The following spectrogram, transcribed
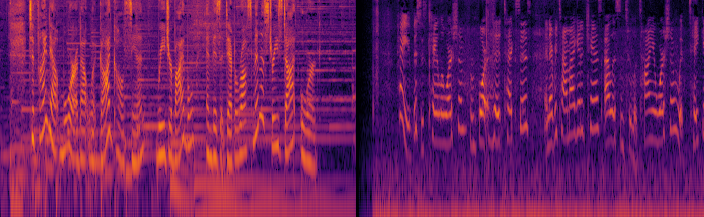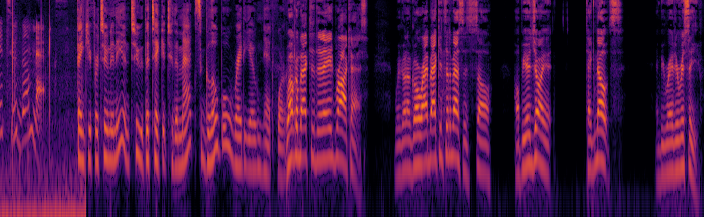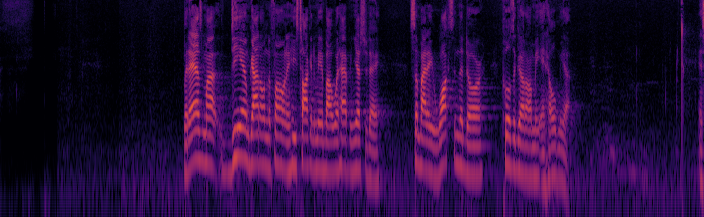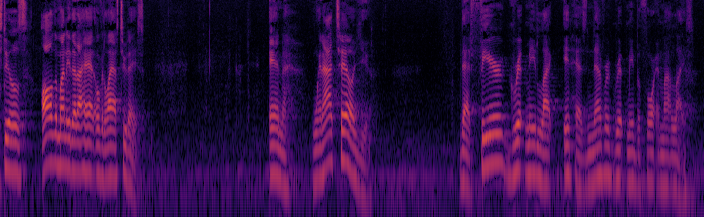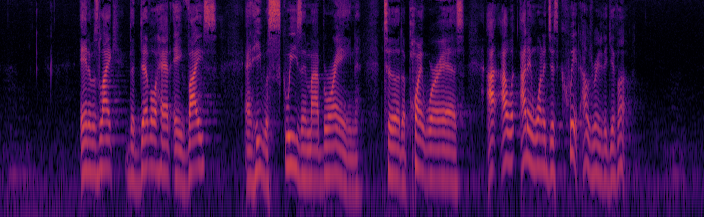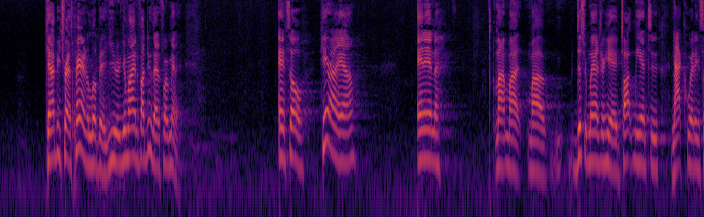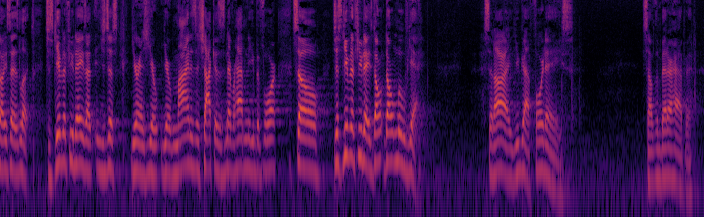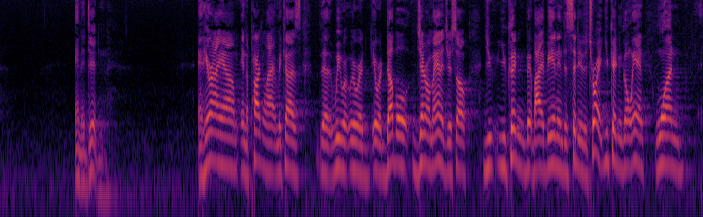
To find out more about what God calls sin, read your Bible and visit DeborahRossMinistries.org. Hey, this is Kayla Worsham from Fort Hood, Texas, and every time I get a chance, I listen to Latanya Worsham with Take It to the Max. Thank you for tuning in to the Take It to the Max Global Radio Network. Welcome back to today's broadcast. We're going to go right back into the message, so hope you enjoy it. Take notes and be ready to receive. But as my DM got on the phone and he's talking to me about what happened yesterday, somebody walks in the door, pulls a gun on me, and holds me up. And steals all the money that I had over the last two days. And when I tell you that fear gripped me like it has never gripped me before in my life, and it was like the devil had a vice and he was squeezing my brain to the point whereas I, I, w- I didn't want to just quit. I was ready to give up. Can I be transparent a little bit? You, you mind if I do that for a minute? And so here I am, and then my, my, my district manager here talked me into not quitting. So he says, look, just give it a few days. You just, you're in, your, your mind is in shock because it's never happened to you before. So just give it a few days. Don't, don't move yet. I said, All right, you got four days. Something better happened. And it didn't. And here I am in the parking lot because the, we, were, we, were, we were double general managers, so you, you couldn't, by being in the city of Detroit, you couldn't go in one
